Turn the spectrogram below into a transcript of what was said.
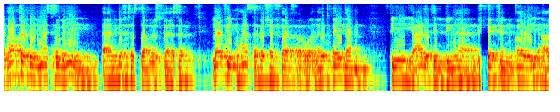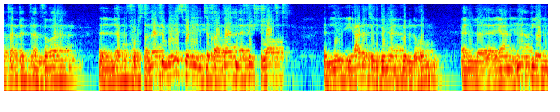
يعاقب المسؤولين يعني باختصار أستاذة لو في محاسبة شفافة ولو أيضا في إعادة البناء بشكل قوي أعتقد اردوغان له فرصة. لكن بالنسبة للانتخابات ما فيش وقت لإعادة البناء كلهم. يعني نقل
